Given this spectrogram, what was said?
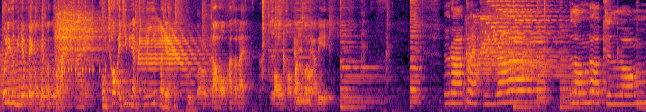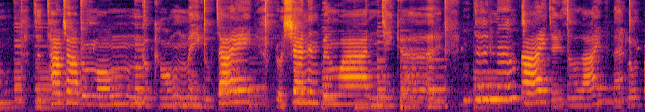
เฮ้ยนี่คือมีเอฟเฟกต์ของพี่ส่วนตัวนะใช่ผมชอบไอ้ที่เป็นอย่างฟีดมาเด็ดถูกต้องครับผมอะสักหน่อยขอขอฟังสดหน่อยครับพี่ รักก็คือรักหลงก็คือหลง จะถามชาวประมงก็คงไม่เข้าใจเพราะฉันนั้นเป็นวานที่เคยตื่นน้ำตายใจสลายแหลกลงไป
